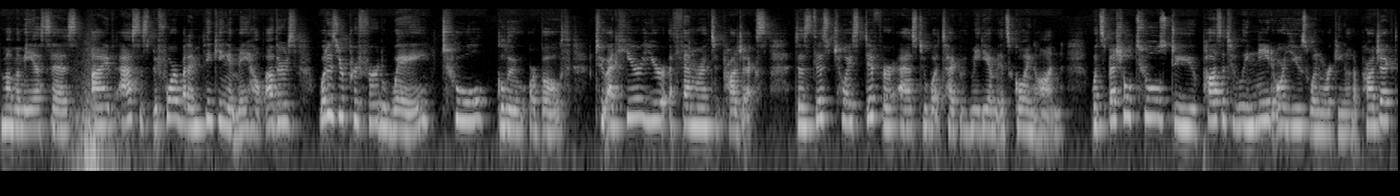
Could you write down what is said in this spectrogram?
Mamma Mia says, I've asked this before, but I'm thinking it may help others. What is your preferred way, tool, glue, or both, to adhere your ephemera to projects? Does this choice differ as to what type of medium it's going on? What special tools do you positively need or use when working on a project?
